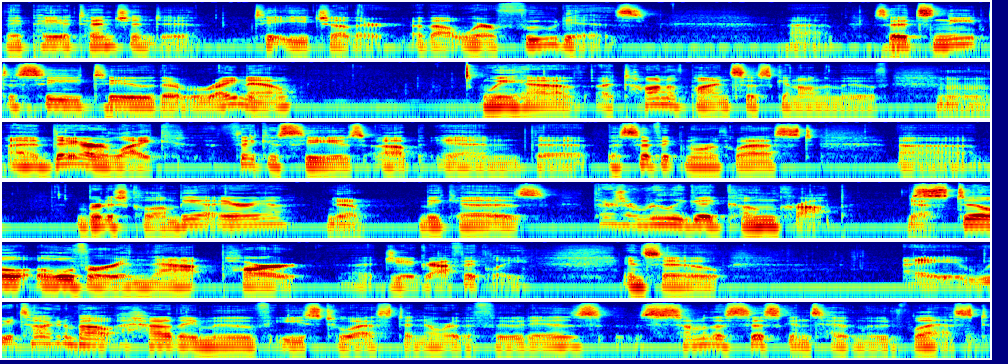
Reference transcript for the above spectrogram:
They pay attention to to each other about where food is. Uh, so it's neat to see too that right now we have a ton of pine siskin on the move. Mm-hmm. Uh, they are like thick as thieves up in the Pacific Northwest, uh, British Columbia area. Yeah, because there's a really good cone crop yeah. still over in that part uh, geographically, and so I, we're talking about how they move east to west and know where the food is. Some of the Siskins have moved west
